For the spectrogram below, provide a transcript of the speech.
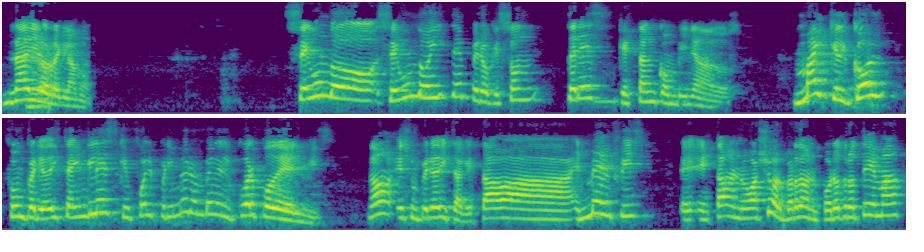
Nadie lo reclamó. Segundo, segundo ítem, pero que son tres que están combinados. Michael Cole fue un periodista inglés que fue el primero en ver el cuerpo de Elvis. ¿No? Es un periodista que estaba en Memphis eh, estaba en Nueva York, perdón, por otro tema,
